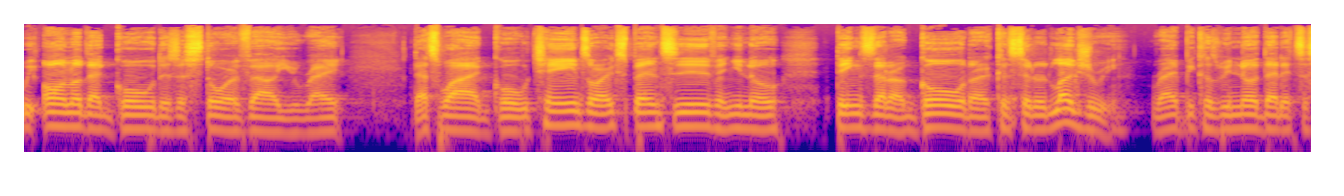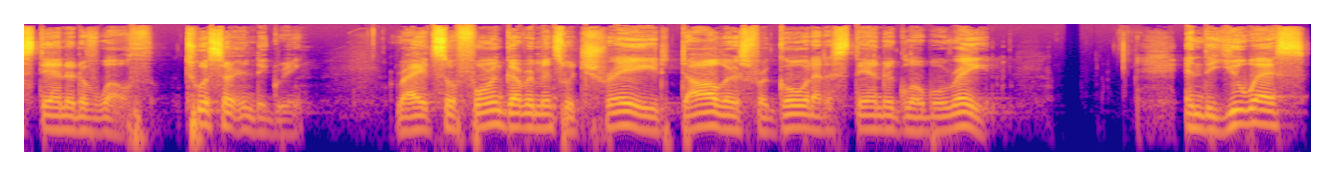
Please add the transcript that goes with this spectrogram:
We all know that gold is a store of value, right? That's why gold chains are expensive and you know things that are gold are considered luxury, right? Because we know that it's a standard of wealth to a certain degree, right? So foreign governments would trade dollars for gold at a standard global rate. And the US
